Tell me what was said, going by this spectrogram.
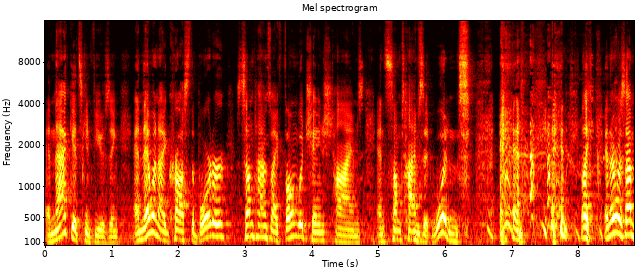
and that gets confusing. And then when I'd cross the border, sometimes my phone would change times, and sometimes it wouldn't. and, and like, and there was some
